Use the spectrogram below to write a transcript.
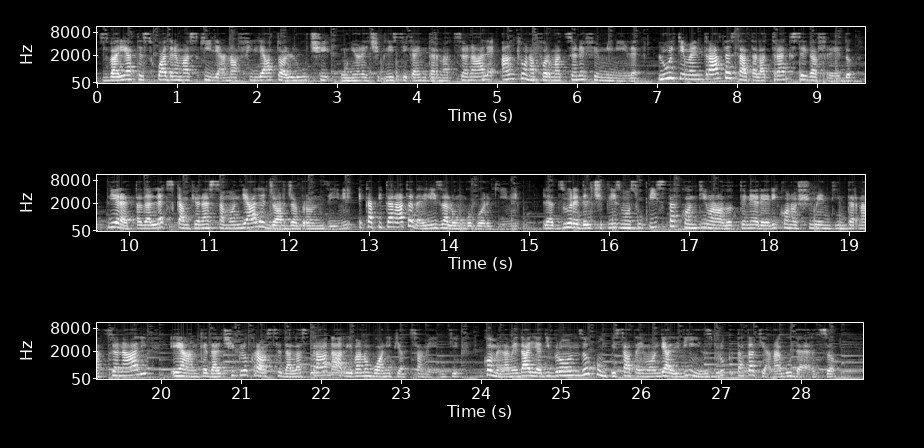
svariate squadre maschili hanno affiliato all'UCI, Unione Ciclistica Internazionale, anche una formazione femminile. L'ultima entrata è stata la Trek Segafredo, diretta dall'ex campionessa mondiale Giorgia Bronzini e capitanata da Elisa Longo Borghini. Le azzurre del ciclismo su pista continuano ad ottenere riconoscimenti internazionali e anche dal ciclocross e dalla strada arrivano buoni piazzamenti, come la medaglia di bronzo conquistata ai mondiali di Innsbruck da Tatiana Guderzo.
